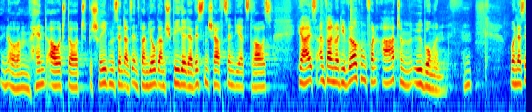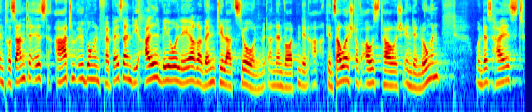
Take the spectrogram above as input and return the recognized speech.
in eurem Handout dort beschrieben sind. Also beim Yoga im Spiegel der Wissenschaft sind die jetzt draus. Hier heißt einfach nur die Wirkung von Atemübungen. Und das Interessante ist, Atemübungen verbessern die alveoläre Ventilation, mit anderen Worten, den, den Sauerstoffaustausch in den Lungen. Und das heißt,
